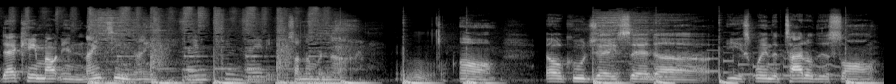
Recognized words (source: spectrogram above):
That came out in 1990. 1990. That's our number nine. Ooh. Um, L Cool J said uh, he explained the title of this song.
